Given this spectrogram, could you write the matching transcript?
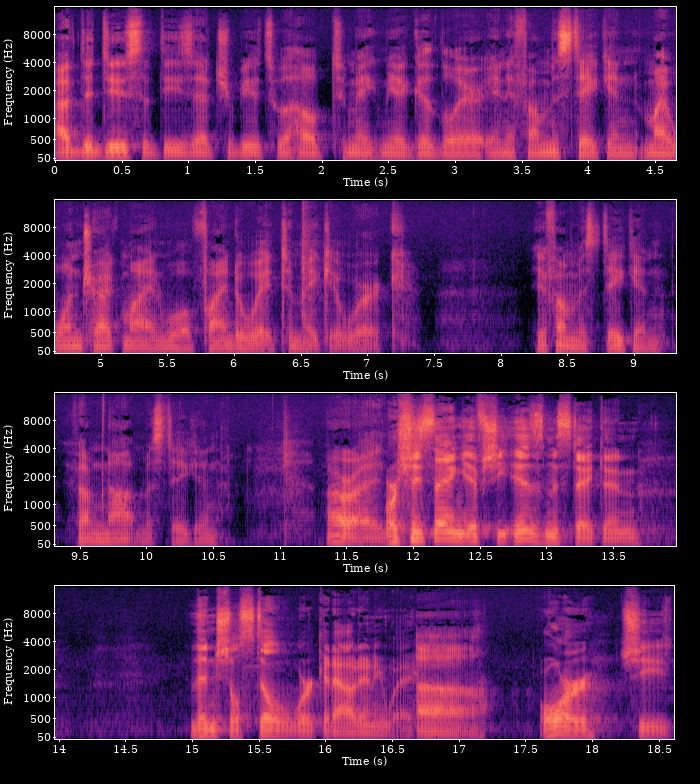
I've deduced that these attributes will help to make me a good lawyer, and if I'm mistaken, my one-track mind will find a way to make it work. If I'm mistaken, if I'm not mistaken. All right. or she's saying if she is mistaken, then she'll still work it out anyway. Uh, or she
